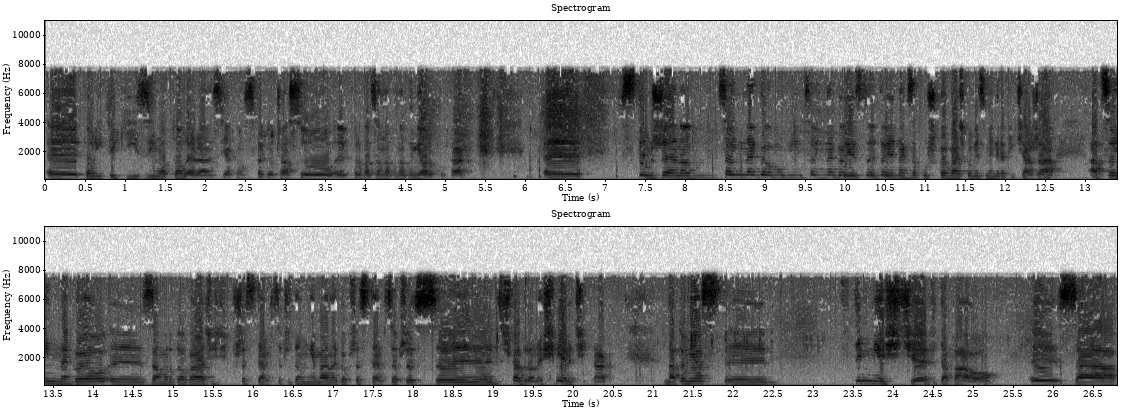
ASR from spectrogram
e, polityki zero tolerance, jaką swego czasu e, wprowadzono w Nowym Jorku, tak? E, z tym, że no, co innego mówi, co innego jest to jednak zapuszkować powiedzmy graficiarza, a co innego zamordować przestępcę czy domniemanego przestępcę przez szwadrony śmierci, tak? Natomiast tym mieście, w Davao, y, za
